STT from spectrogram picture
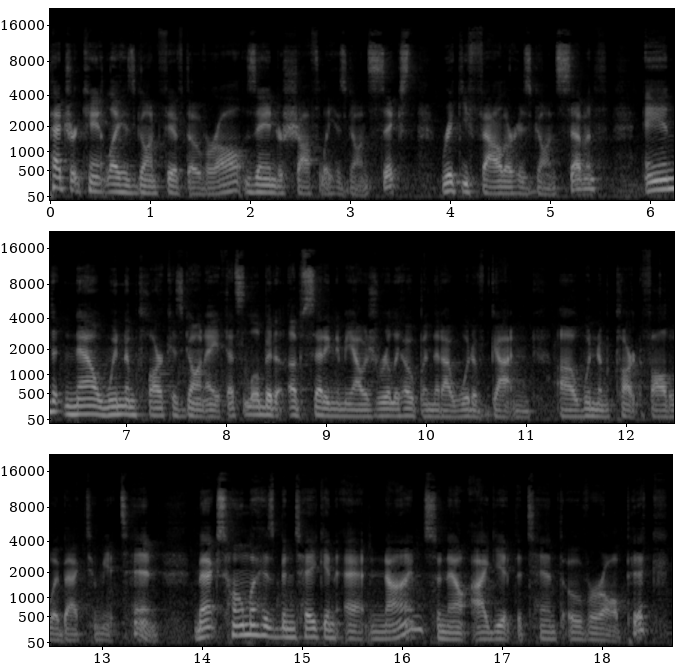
Patrick Cantlay has gone fifth overall. Xander Schauffele has gone sixth. Rickie Fowler has gone seventh. And now Wyndham Clark has gone eighth. That's a little bit upsetting to me. I was really hoping that I would have gotten uh, Wyndham Clark to fall all the way back to me at 10. Max Homa has been taken at 9, so now I get the 10th overall pick.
